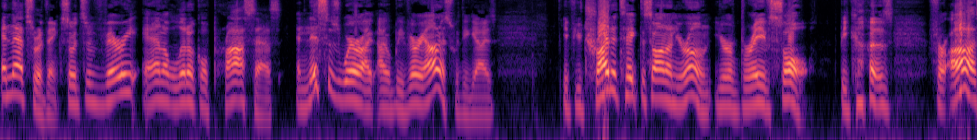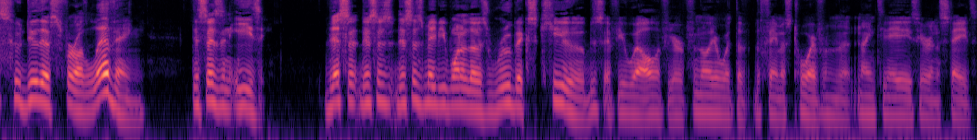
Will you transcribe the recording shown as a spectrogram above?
And that sort of thing. So it's a very analytical process. And this is where I, I'll be very honest with you guys if you try to take this on on your own, you're a brave soul. Because for us who do this for a living, this isn't easy. This, this, is, this is maybe one of those Rubik's Cubes, if you will, if you're familiar with the, the famous toy from the 1980s here in the States.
